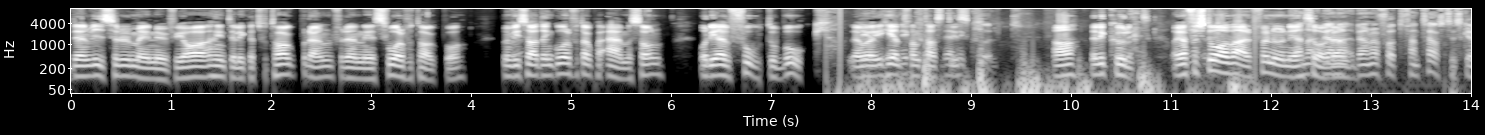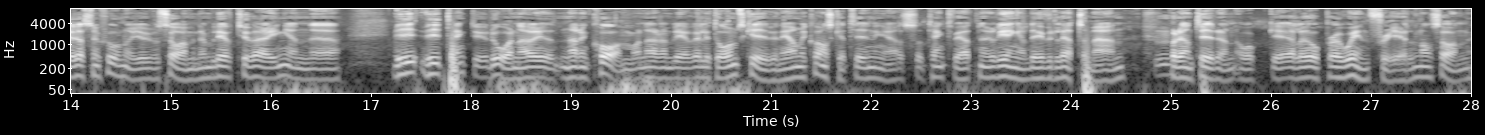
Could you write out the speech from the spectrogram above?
den visade du mig nu för jag har inte lyckats få tag på den för den är svår att få tag på. Men vi sa att den går att få tag på Amazon och det är en fotobok. Den var ju den helt är, fantastisk. Den är kult. Ja, den är kult. Och jag förstår varför nu när jag Den, såg den, den. den har fått fantastiska recensioner i USA men den blev tyvärr ingen... Eh, vi, vi tänkte ju då när, när den kom och när den blev väldigt omskriven i amerikanska tidningar så tänkte vi att nu ringer David Letterman Mm. på den tiden och, eh, eller Oprah Winfrey eller någon sån.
